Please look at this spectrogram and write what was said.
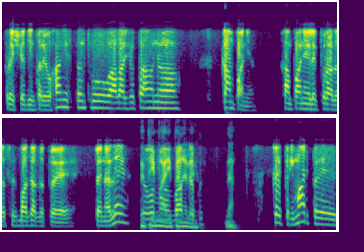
președintele Iohannis pentru a-l ajuta în campanie. Campania electorală se bazează pe PNL. Pe primarii PNL, trebui, da. Pe primari, pe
